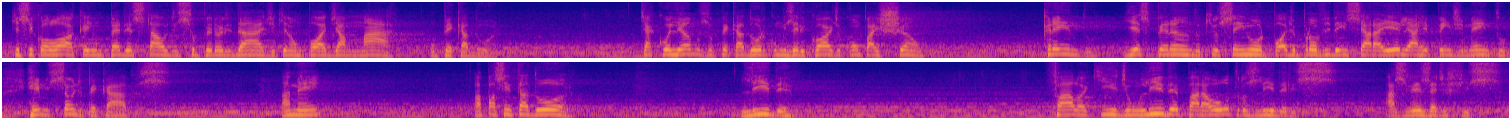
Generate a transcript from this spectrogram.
que se coloca em um pedestal de superioridade que não pode amar o pecador, que acolhamos o pecador com misericórdia e compaixão, crendo e esperando que o Senhor pode providenciar a ele arrependimento, remissão de pecados. Amém. Apacentador, líder. Falo aqui de um líder para outros líderes. Às vezes é difícil.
